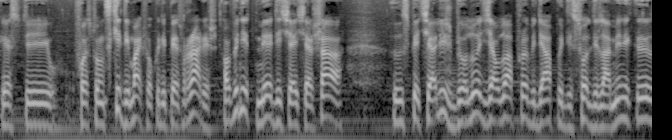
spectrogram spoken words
este a fost un schid de mai făcut de Petru Rareș. Au venit medici aici așa, specialiști, biologi, au luat probe de apă de sol de la mine, că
